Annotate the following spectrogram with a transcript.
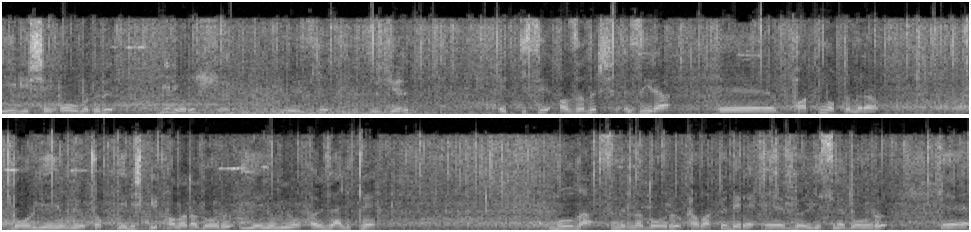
iyi bir şey olmadığını biliyoruz. Ee, Biliriz ki rüzgarın etkisi azalır. Zira e, farklı noktalara doğru yayılıyor. Çok geniş bir alana doğru yayılıyor. Özellikle Muğla sınırına doğru, Kabaklıdere e, bölgesine doğru e,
